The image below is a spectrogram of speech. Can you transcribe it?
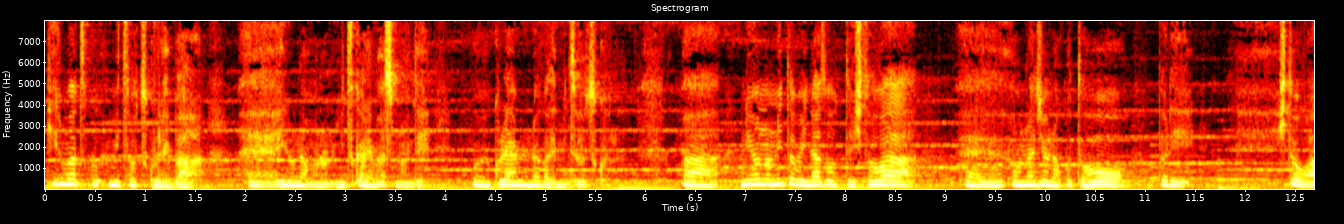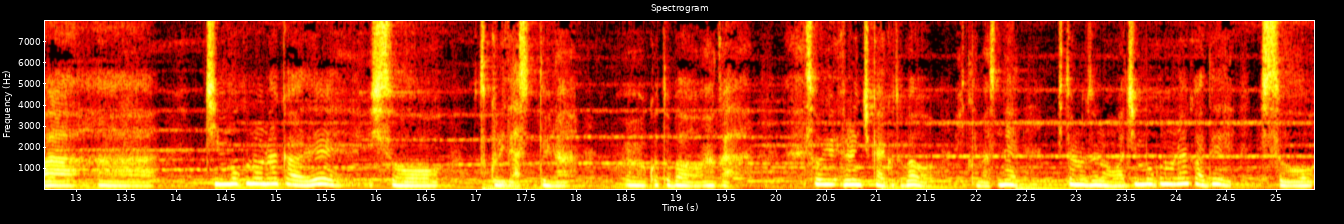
昼間蜜を作れば、えー、いろんなものに見つかりますので暗闇の中で蜜を作る。まあ、日本のニトビナゾっていう人は、えー、同じようなことをやっぱり人はあ沈黙の中で思想を作り出すっていうような言葉をなんかそういうそれに近い言葉を言ってますね。人の頭脳は沈黙の中で思想を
